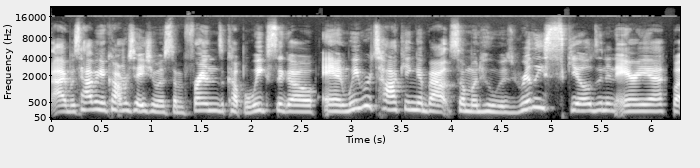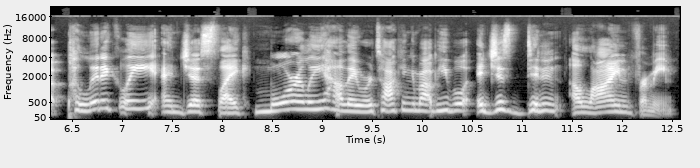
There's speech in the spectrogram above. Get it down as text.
I was having a conversation with some friends a couple weeks ago, and we were talking about someone who was really skilled in an area, but politically and just like morally, how they were talking about people, it just didn't align for me.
